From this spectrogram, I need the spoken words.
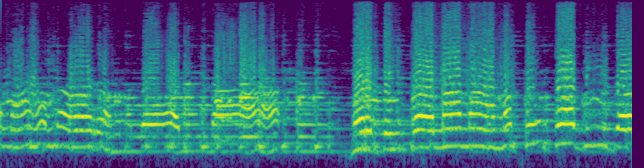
नाम भरती बर्दी काला मथे कालीदा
